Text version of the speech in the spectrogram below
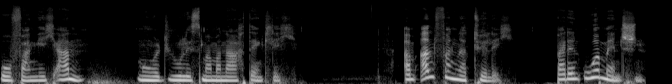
wo fange ich an? murmelt Julis Mama nachdenklich. Am Anfang natürlich, bei den Urmenschen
